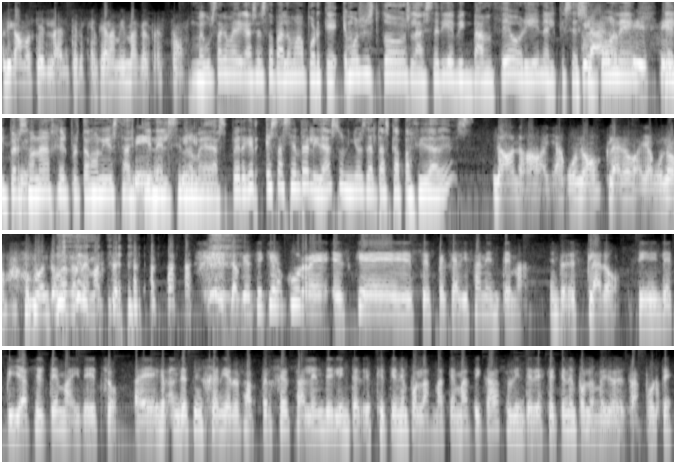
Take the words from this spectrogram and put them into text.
digamos que la inteligencia es la misma que el resto. Me gusta que me digas esto, Paloma, porque hemos visto todos la serie Big Bang Theory, en el que se supone que el personaje, el protagonista, tiene el síndrome de Asperger. ¿Es así en realidad? ¿Son niños de altas capacidades? No, no, hay alguno, claro, hay alguno, como todos los demás. Lo que sí que ocurre es que se especializan en temas. Entonces, claro, si le pillas el tema, y de hecho, eh, grandes ingenieros Asperger salen del interés que tienen por las matemáticas o el interés que tienen por los medios de transporte.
